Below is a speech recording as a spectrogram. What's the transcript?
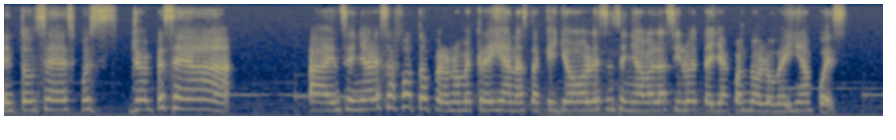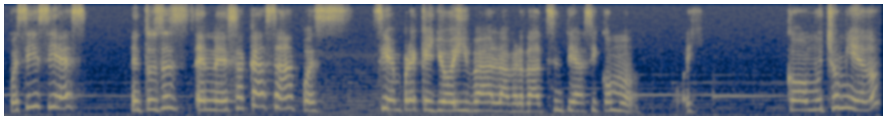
Entonces, pues yo empecé a, a enseñar esa foto, pero no me creían hasta que yo les enseñaba la silueta y ya cuando lo veían, pues, pues sí, sí es. Entonces, en esa casa, pues siempre que yo iba, la verdad sentía así como, uy, como mucho miedo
